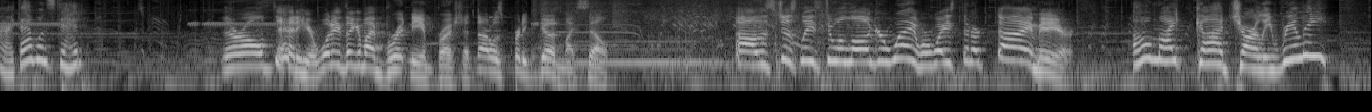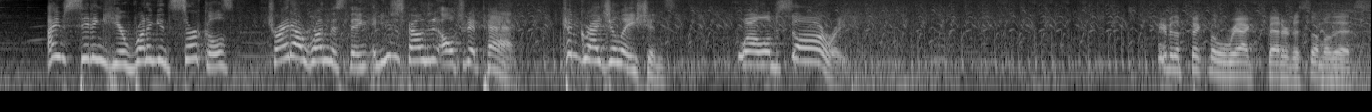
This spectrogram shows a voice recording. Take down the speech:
All right, that one's dead. They're all dead here. What do you think of my Brittany impression? I thought it was pretty good myself. Oh, this just leads to a longer way. We're wasting our time here. Oh my god, Charlie, really? I'm sitting here running in circles, trying to outrun this thing, and you just found an alternate path. Congratulations. Well, I'm sorry. Maybe the Pikmin will react better to some of this.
